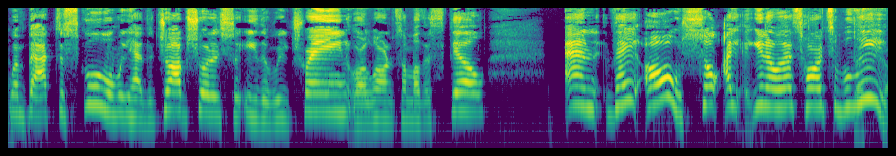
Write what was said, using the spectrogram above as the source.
went back to school when we had the job shortage to either retrain or learn some other skill. And they owe so I you know that's hard to believe.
